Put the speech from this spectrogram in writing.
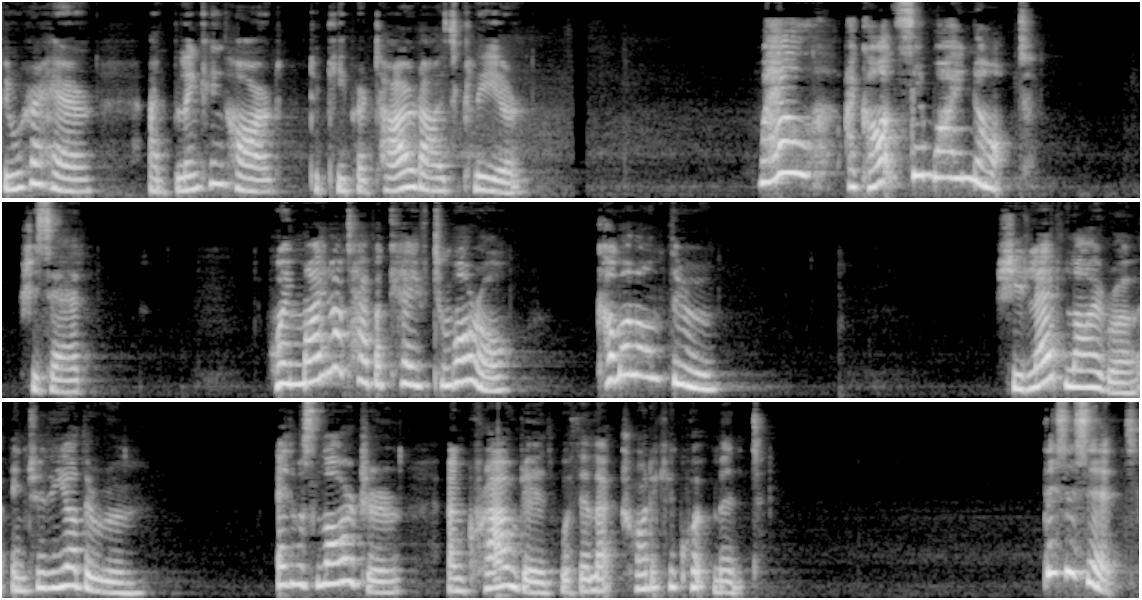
through her hair and blinking hard to keep her tired eyes clear. Well, I can't see why not, she said. We might not have a cave tomorrow. Come along through. She led Lyra into the other room. It was larger and crowded with electronic equipment. This is it,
